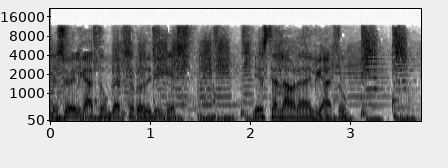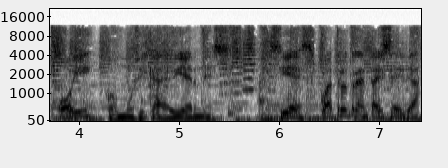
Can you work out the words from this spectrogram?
Yo soy el gato Humberto Rodríguez y esta es la hora del gato. Hoy con música de viernes. Así es, 4.36 ya.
